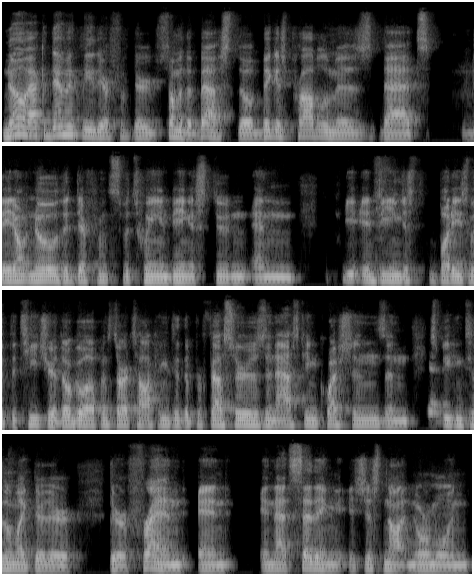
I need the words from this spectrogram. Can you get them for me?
no, academically they're they're some of the best. The biggest problem is that they don't know the difference between being a student and and being just buddies with the teacher. They'll go up and start talking to the professors and asking questions and speaking to them like they're their they're a friend. And in that setting, it's just not normal, and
